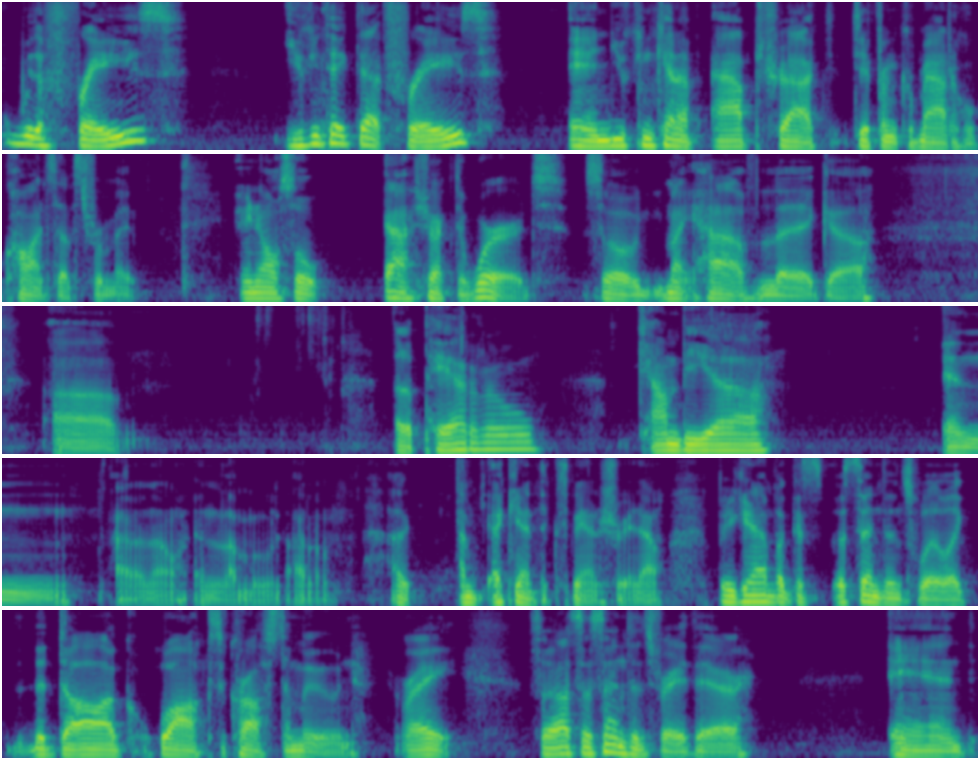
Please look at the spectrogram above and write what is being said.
with a phrase, you can take that phrase and you can kind of abstract different grammatical concepts from it and also abstract the words. So you might have like uh, uh, el perro cambia in I don't know in la moon. I don't. I, I'm, I can't think Spanish right now, but you can have like a, a sentence where like the dog walks across the moon, right? So that's a sentence right there. And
